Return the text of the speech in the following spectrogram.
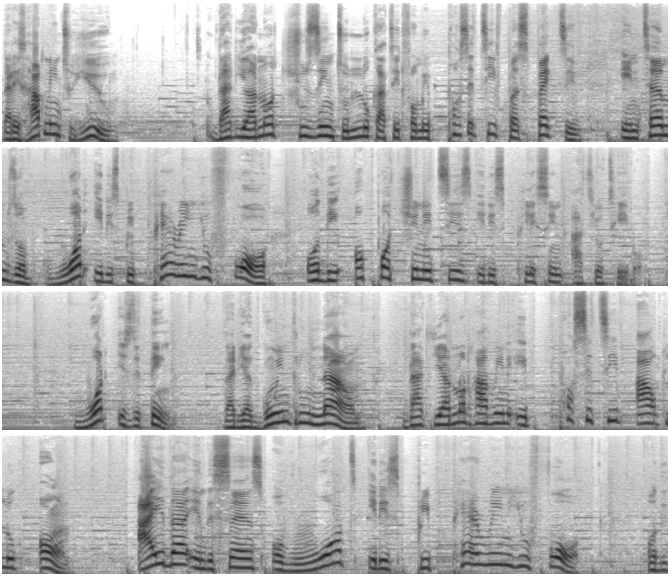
that is happening to you that you are not choosing to look at it from a positive perspective in terms of what it is preparing you for or the opportunities it is placing at your table? What is the thing that you're going through now that you are not having a positive outlook on, either in the sense of what it is preparing you for or the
